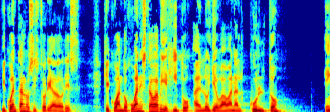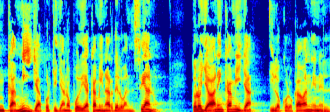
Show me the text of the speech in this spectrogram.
Y cuentan los historiadores que cuando Juan estaba viejito, a él lo llevaban al culto en camilla, porque ya no podía caminar de lo anciano. Entonces lo llevaban en camilla y lo colocaban en, el,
